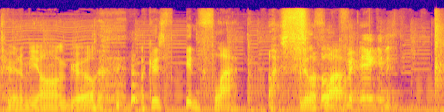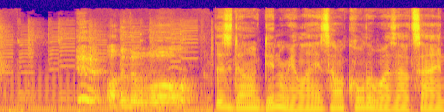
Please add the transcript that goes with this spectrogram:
Turning me on, girl. Look at his fucking flap. Look at So the flap. big and on the wall. This dog didn't realize how cold it was outside.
